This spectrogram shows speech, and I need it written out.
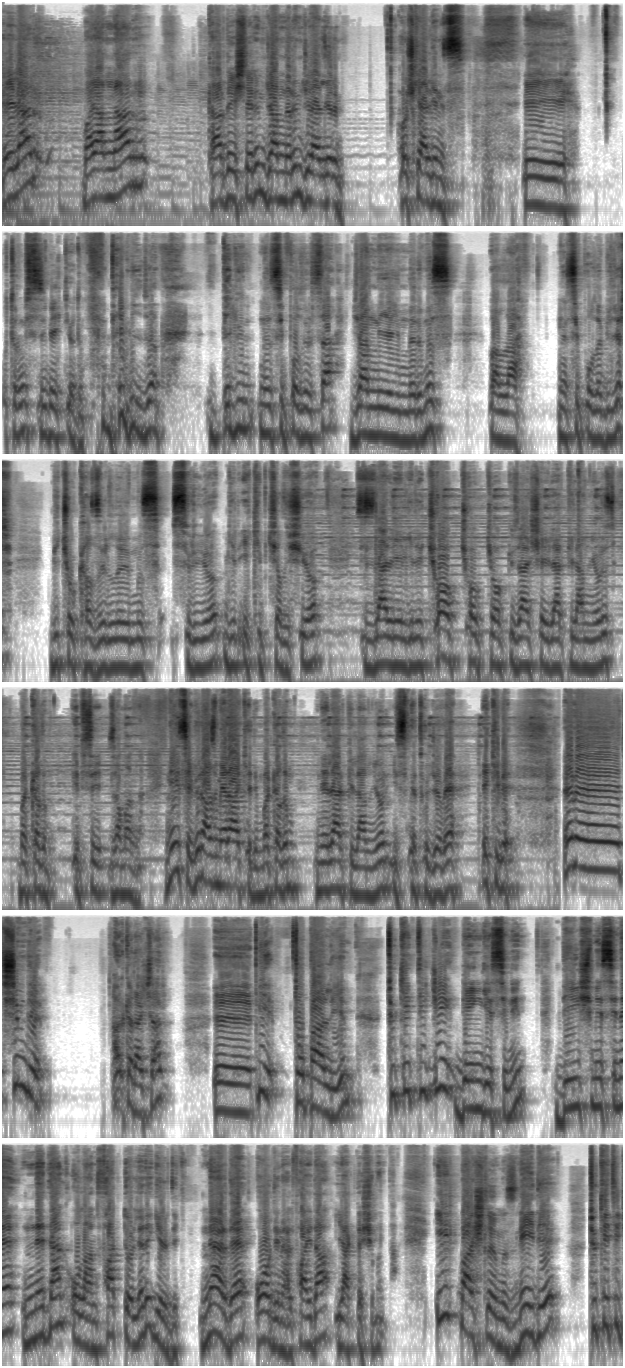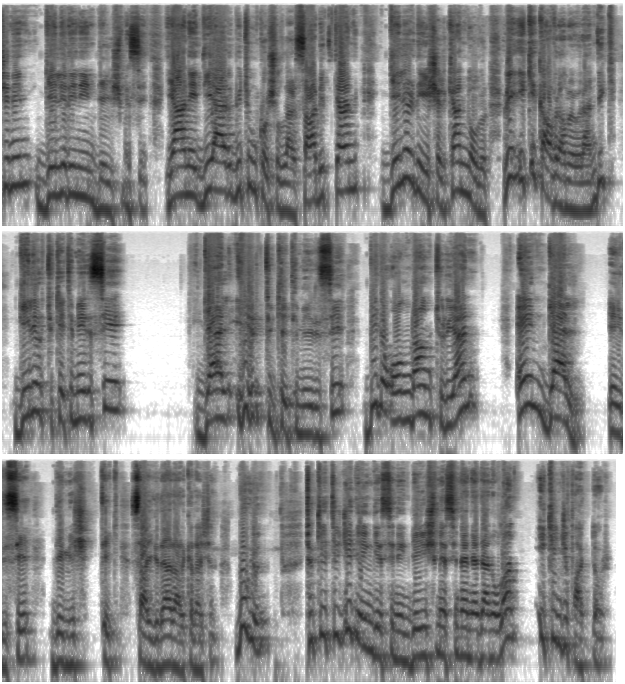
Beyler, bayanlar, kardeşlerim, canlarım, ciğerlerim. Hoş geldiniz. Ee, oturmuş sizi bekliyordum demeyeceğim. Bir gün nasip olursa canlı yayınlarımız valla nasip olabilir. Birçok hazırlığımız sürüyor. Bir ekip çalışıyor. Sizlerle ilgili çok çok çok güzel şeyler planlıyoruz. Bakalım hepsi zamanla. Neyse biraz merak edin bakalım neler planlıyor İsmet Hoca ve ekibi. Evet şimdi arkadaşlar e, bir toparlayayım. Tüketici dengesinin değişmesine neden olan faktörlere girdik. Nerede? Ordinal fayda yaklaşımında. İlk başlığımız neydi? Tüketicinin gelirinin değişmesi. Yani diğer bütün koşullar sabitken gelir değişirken ne olur? Ve iki kavramı öğrendik. Gelir tüketim eğrisi, gelir tüketim eğrisi, bir de ondan türeyen engel eğrisi demiştik saygıdeğer arkadaşlar. Bugün tüketici dengesinin değişmesine neden olan ikinci faktör.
